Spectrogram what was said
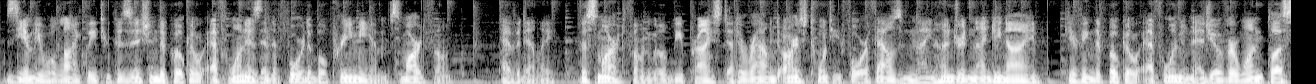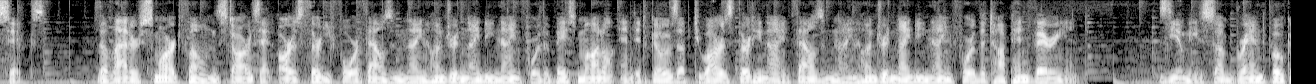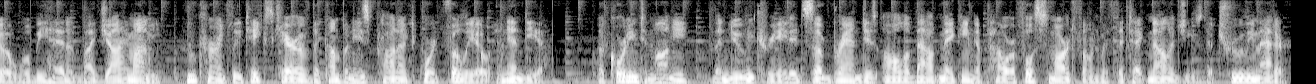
Xiaomi will likely to position the Poco F1 as an affordable premium smartphone. Evidently, the smartphone will be priced at around Rs 24,999, giving the Poco F1 an edge over OnePlus 6. The latter smartphone starts at Rs 34,999 for the base model and it goes up to Rs 39,999 for the top-end variant. Xiaomi's sub-brand Poco will be headed by Jai Mani, who currently takes care of the company's product portfolio in India. According to Mani, the newly created sub-brand is all about making a powerful smartphone with the technologies that truly matter.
